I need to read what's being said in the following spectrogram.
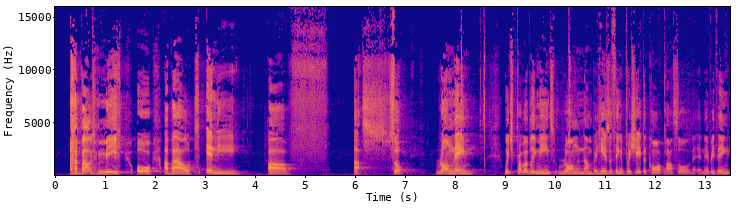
about me or about any of us. So, wrong name, which probably means wrong number. Here's the thing appreciate the call, apostle, and everything.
